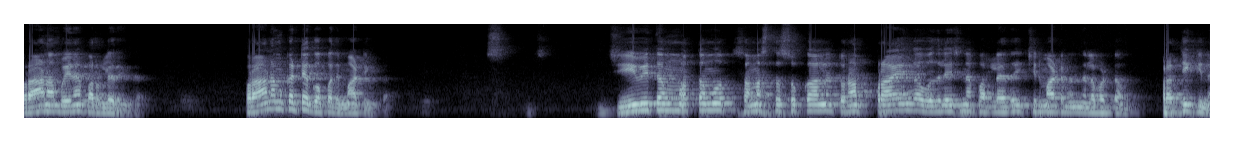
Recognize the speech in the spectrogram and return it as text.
ప్రాణం పోయినా పర్వాలేదు ఇంకా. ప్రాణం కంటే గొప్పది మాట ఇంకా. జీవితం మొత్తము సమస్త సుఖాలను తునప్రాయంగా వదిలేసినా పర్లేదు ఇచ్చిన మాట మీద నిలబడ్డాం ప్రతిజ్ఞ.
